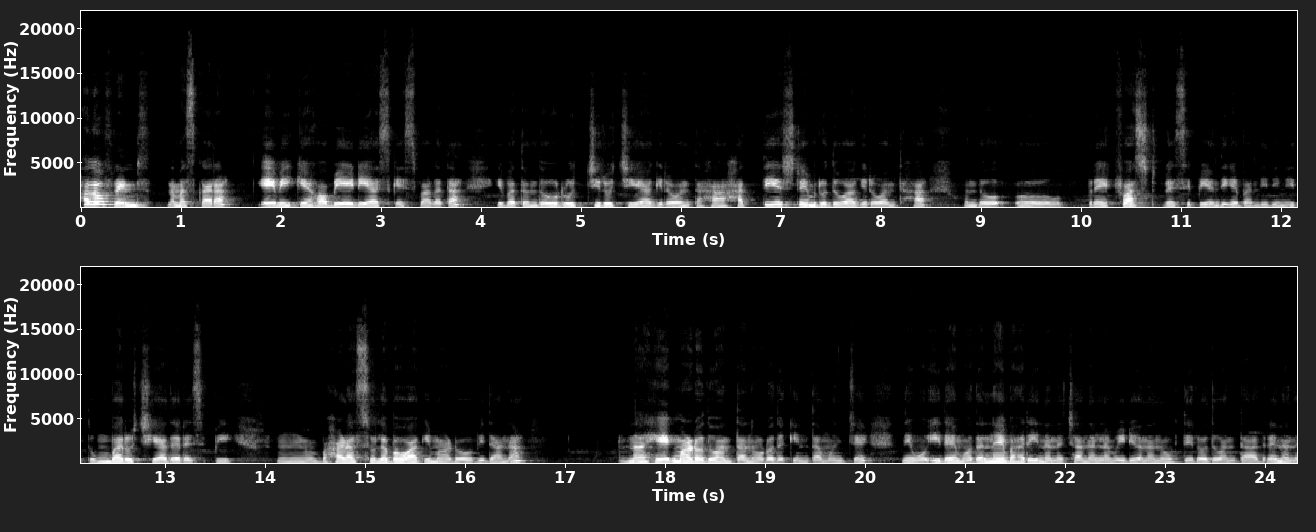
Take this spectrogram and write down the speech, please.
hello friends ನಮಸ್ಕಾರ. ಎ ವಿ ಕೆ ಹಾಬಿ ಐಡಿಯಾಸ್ಗೆ ಸ್ವಾಗತ. ಇವತ್ತೊಂದು ರುಚಿ ರುಚಿಯಾಗಿರುವಂತಹ, ಹತ್ತಿಯಷ್ಟೇ ಮೃದುವಾಗಿರುವಂತಹ ಒಂದು ಬ್ರೇಕ್ಫಾಸ್ಟ್ ರೆಸಿಪಿಯೊಂದಿಗೆ ಬಂದಿದ್ದೀನಿ. ತುಂಬ ರುಚಿಯಾದ ರೆಸಿಪಿ ಬಹಳ ಸುಲಭವಾಗಿ ಮಾಡೋ ವಿಧಾನ. ನಾ ಹೇಗೆ ಮಾಡೋದು ಅಂತ ನೋಡೋದಕ್ಕಿಂತ ಮುಂಚೆ ನೀವು ಇದೇ ಮೊದಲನೇ ಬಾರಿ ನನ್ನ ಚಾನಲ್ನ ವೀಡಿಯೋನ ನೋಡ್ತಿರೋದು ಅಂತ ಆದರೆ ನನ್ನ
